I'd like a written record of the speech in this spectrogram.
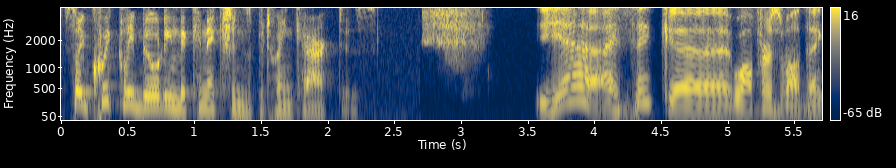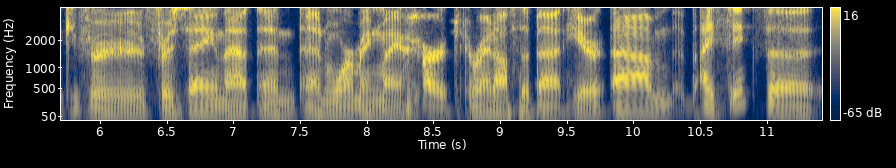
so quickly building the connections between characters? Yeah, I think. Uh, well, first of all, thank you for for saying that and and warming my heart right off the bat here. Um, I think the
